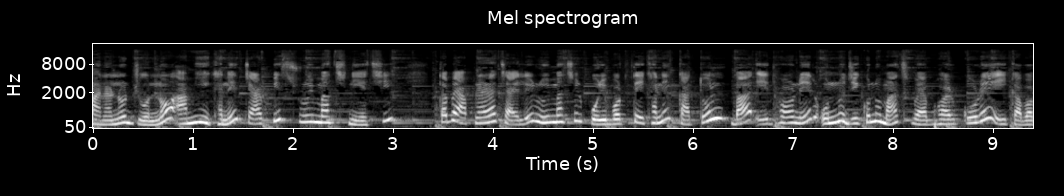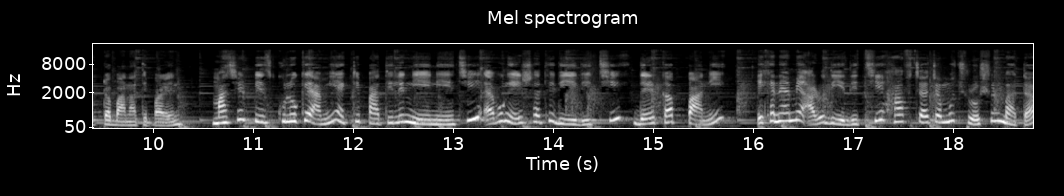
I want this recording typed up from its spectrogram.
বানানোর জন্য আমি এখানে চার পিস রুই মাছ নিয়েছি। তবে আপনারা চাইলে রুই মাছের পরিবর্তে এখানে কাতল বা এ ধরনের অন্য যে কোনো মাছ ব্যবহার করে এই কাবাবটা বানাতে পারেন। মাছের পিসগুলোকে আমি একটি পাতিলে নিয়ে নিয়েছি এবং এর সাথে দিয়ে দিচ্ছি দেড় কাপ পানি। এখানে আমি আরও দিয়ে দিচ্ছি হাফ চা চামচ রসুন বাটা,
